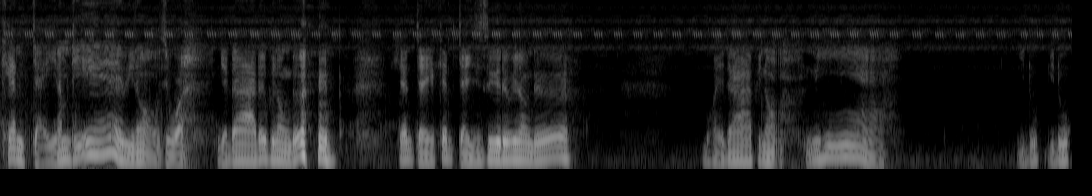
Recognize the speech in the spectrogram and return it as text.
แค้นใจน้ำเด้พี่น้องสิว่าอย่าด่าเด้อพี่น้องเด้อแค้นใจแค้นใจซื่อเด้อพี่น้องเด้อบ่ให้ด่าพี่น้องนี่อีดุกอีดุก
